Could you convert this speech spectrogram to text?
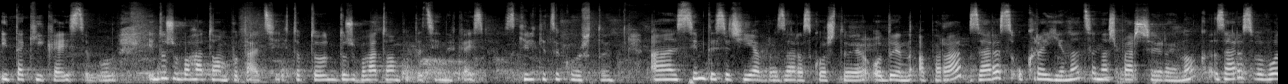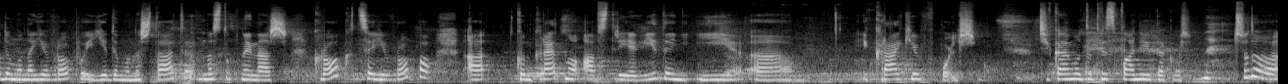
І такі кейси були. І дуже багато ампутацій, тобто дуже багато ампутаційних кейсів. Скільки це коштує? А 7 тисяч євро зараз коштує один апарат. Зараз Україна це наш перший ринок. Зараз виводимо на Європу і їдемо на Штати. Наступний наш крок це Європа, а конкретно Австрія, Відень і, е, і Краків, Польща. Чекаємо тут в Іспанії також. Чудово.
